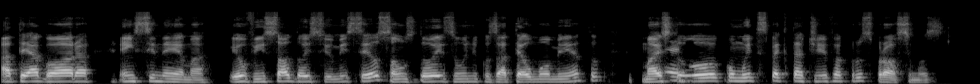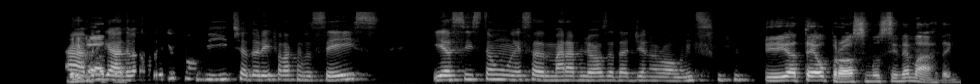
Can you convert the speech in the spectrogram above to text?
até agora em cinema. Eu vi só dois filmes seus, são os dois únicos até o momento, mas É. estou com muita expectativa para os próximos. Ah, Obrigado. obrigada. Eu adorei o convite, adorei falar com vocês. E assistam essa maravilhosa da Jenna Rollins. E até o próximo Cinemarden.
